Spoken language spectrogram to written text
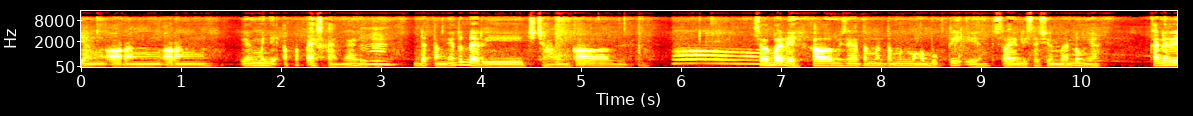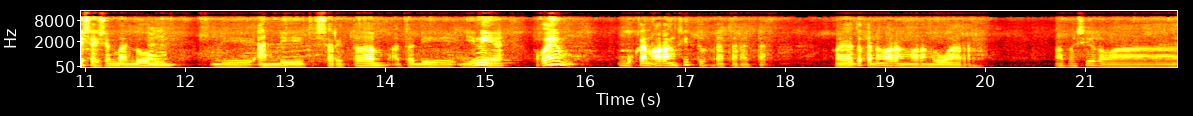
yang orang-orang yang menye- apa PSK-nya gitu. Datangnya tuh dari Cicalengka gitu. Oh. Coba deh kalau misalnya teman-teman mau ngebuktiin selain di stasiun Bandung ya. Kan itu di stasiun Bandung di Andi Saritem atau di gini ya. Pokoknya bukan orang situ rata-rata. Mereka tuh kadang orang-orang luar apa sih luar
